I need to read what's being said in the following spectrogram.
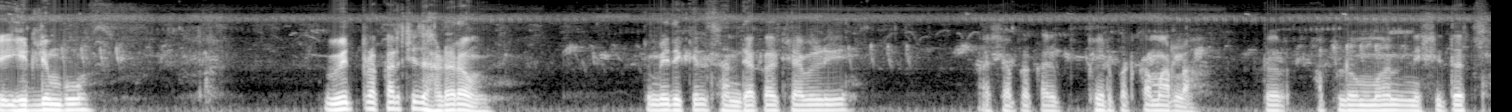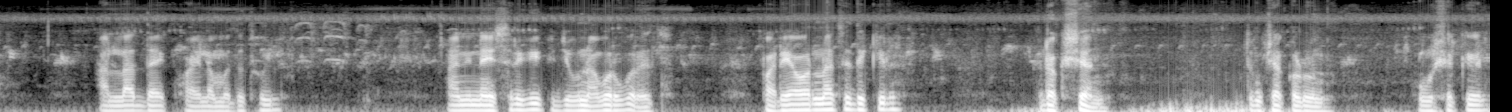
हे ईडलिंबू विविध प्रकारची झाडं राहून तुम्ही देखील संध्याकाळच्या वेळी अशा प्रकारे फेरफटका मारला तर आपलं मन निश्चितच आल्हाददायक व्हायला मदत होईल. आणि नैसर्गिक जीवनाबरोबरच पर्यावरणाचं देखील रक्षण तुमच्याकडून होऊ शकेल.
